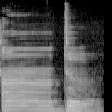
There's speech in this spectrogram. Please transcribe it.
1, 2.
